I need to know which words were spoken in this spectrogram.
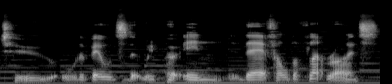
to all the builds that we put in there for the flat rides.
